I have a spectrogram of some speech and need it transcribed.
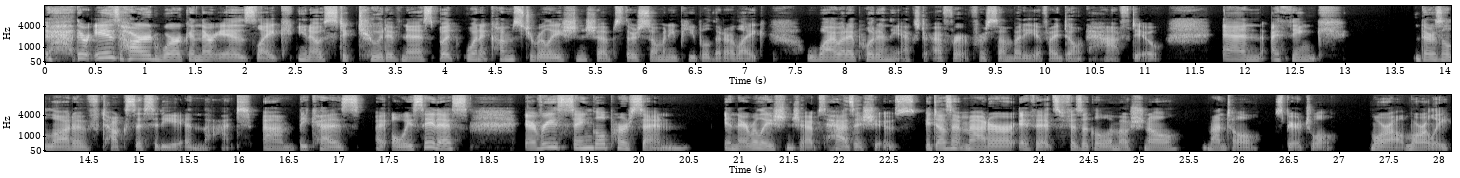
there is hard work and there is like, you know, stick to itiveness. But when it comes to relationships, there's so many people that are like, why would I put in the extra effort for somebody if I don't have to? And I think there's a lot of toxicity in that um, because I always say this every single person in their relationships has issues. It doesn't matter if it's physical, emotional, mental, spiritual, moral, morally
